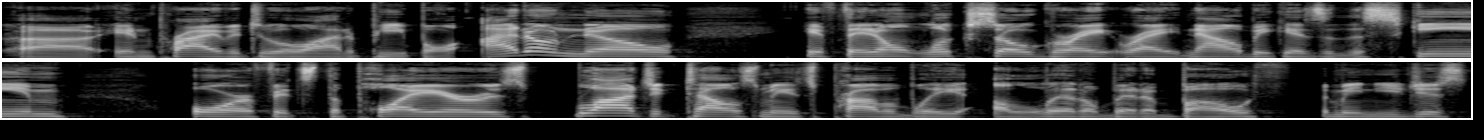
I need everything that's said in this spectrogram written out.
uh, in private to a lot of people. I don't know if they don't look so great right now because of the scheme or if it's the players. Logic tells me it's probably a little bit of both. I mean, you just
